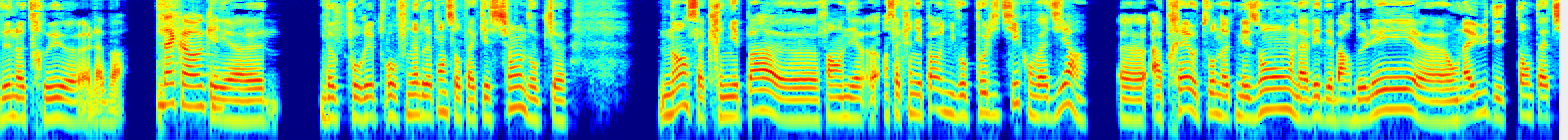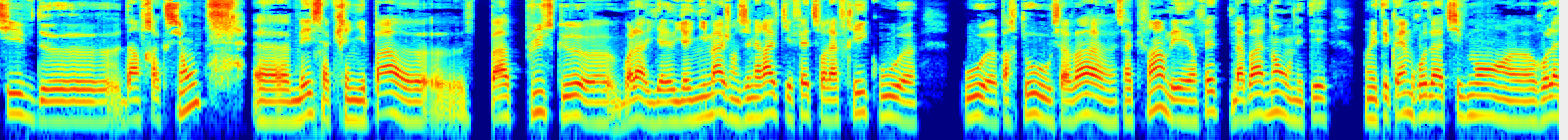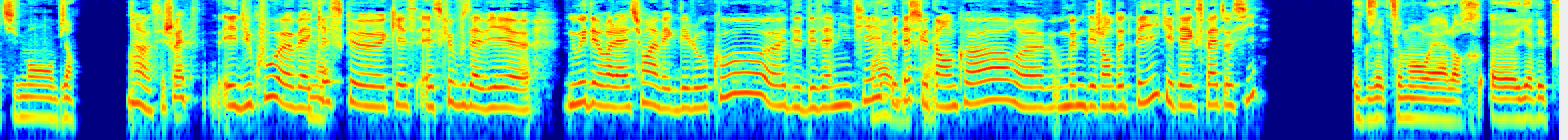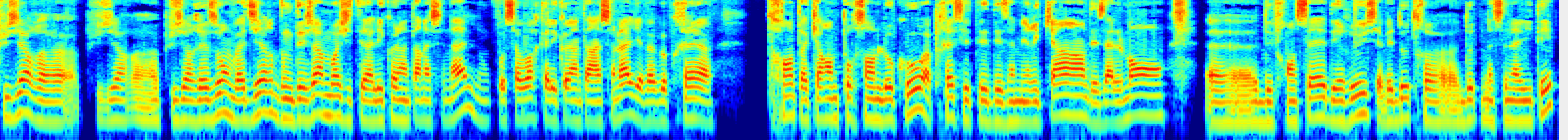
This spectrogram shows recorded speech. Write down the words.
de notre rue euh, là-bas. D'accord, ok. Et euh, donc pour pour finir de répondre sur ta question, donc euh, non, ça craignait pas. euh, Enfin, on est, ça craignait pas au niveau politique, on va dire. Euh, après, autour de notre maison, on avait des barbelés, euh, on a eu des tentatives de d'infraction, euh, mais ça craignait pas euh, pas plus que euh, voilà. Il y a, y a une image en général qui est faite sur l'Afrique où euh, où euh, partout où ça va, euh, ça craint, mais en fait là-bas, non, on était on était quand même relativement euh, relativement bien. Ah, c'est chouette. Et du coup, euh, bah, Ouais. qu'est-ce que, qu'est-ce- est-ce que vous aviez euh, noué des relations avec des locaux, euh, des, des amitiés, Ouais, peut-être que sûr. t'as encore, euh, ou même des gens d'autres pays qui étaient expats aussi? Exactement, ouais. Alors, euh, il y avait plusieurs, euh, plusieurs, euh, plusieurs réseaux, on va dire. Donc déjà, moi, j'étais à l'école internationale. Donc, faut savoir qu'à l'école internationale, il y avait à peu près euh, 30 à 40% de locaux. Après, c'était des Américains, des Allemands, euh, des Français, des Russes. Il y avait d'autres, euh, d'autres nationalités.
